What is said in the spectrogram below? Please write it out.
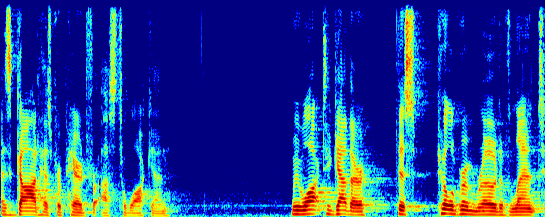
as God has prepared for us to walk in. We walk together this pilgrim road of Lent,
